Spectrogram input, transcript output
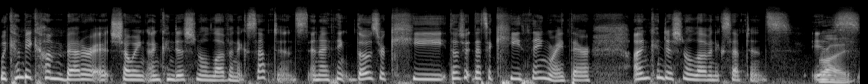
we can become better at showing unconditional love and acceptance. And I think those are key. Those are, that's a key thing right there. Unconditional love and acceptance is Right.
